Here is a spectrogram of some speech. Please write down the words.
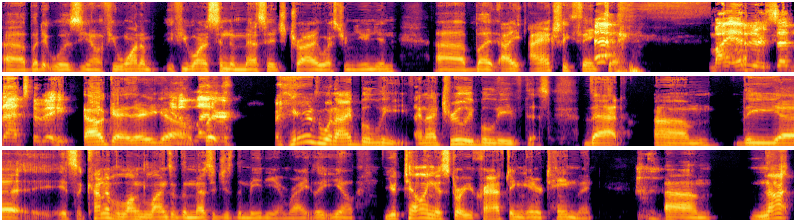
uh, but it was you know if you want to if you want to send a message, try Western Union. Uh, but I I actually think that My editor said that to me okay, there you go. But- here's what I believe, and I truly believe this that um, the uh, it's kind of along the lines of the message is the medium, right? That, you know, you're telling a story, you're crafting entertainment, um, not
